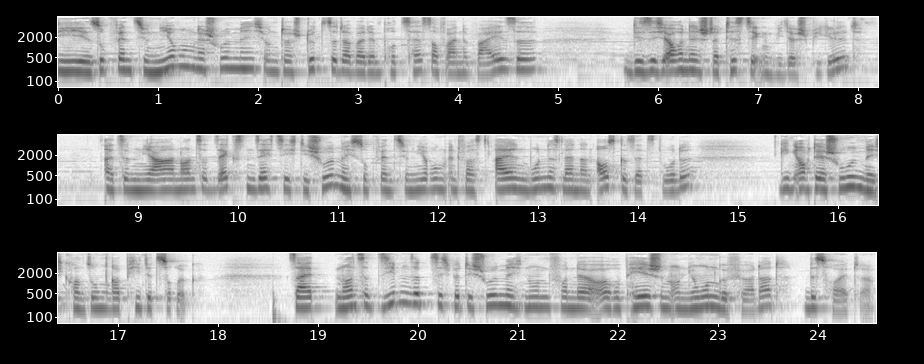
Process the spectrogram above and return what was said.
Die Subventionierung der Schulmilch unterstützte dabei den Prozess auf eine Weise, die sich auch in den Statistiken widerspiegelt. Als im Jahr 1966 die Schulmilchsubventionierung in fast allen Bundesländern ausgesetzt wurde, ging auch der Schulmilchkonsum rapide zurück. Seit 1977 wird die Schulmilch nun von der Europäischen Union gefördert, bis heute.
